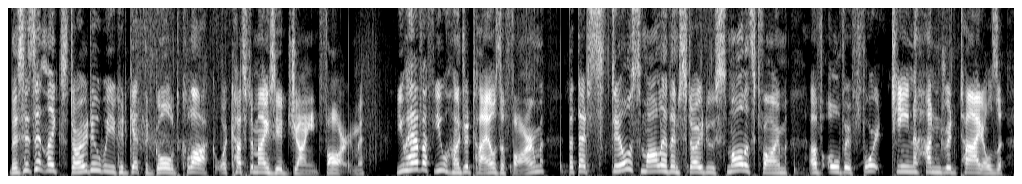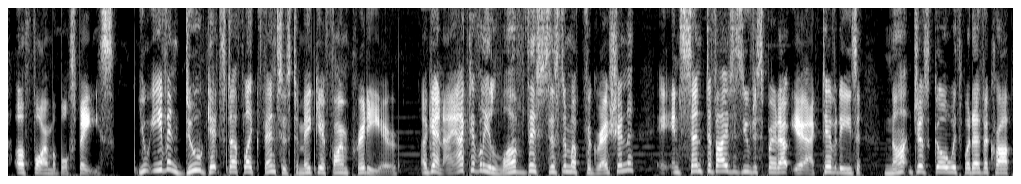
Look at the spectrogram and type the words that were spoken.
This isn't like Stardew where you could get the gold clock or customize your giant farm. You have a few hundred tiles of farm, but that's still smaller than Stardew's smallest farm of over 1400 tiles of farmable space. You even do get stuff like fences to make your farm prettier. Again, I actively love this system of progression. It incentivizes you to spread out your activities, not just go with whatever crop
